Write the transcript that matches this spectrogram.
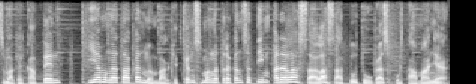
Sebagai kapten, ia mengatakan membangkitkan semangat rekan setim adalah salah satu tugas utamanya.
